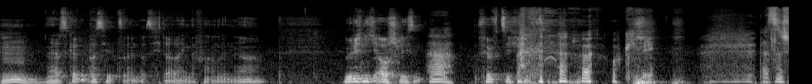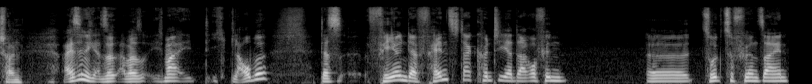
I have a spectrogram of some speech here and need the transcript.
Hm, ja, das könnte passiert sein, dass ich da reingefahren bin, ja. Würde ich nicht ausschließen. Ah, 50, 50. okay. Das ist schon, weiß ich nicht, also, aber ich mal, ich glaube, das Fehlen der Fenster könnte ja daraufhin äh, zurückzuführen sein,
